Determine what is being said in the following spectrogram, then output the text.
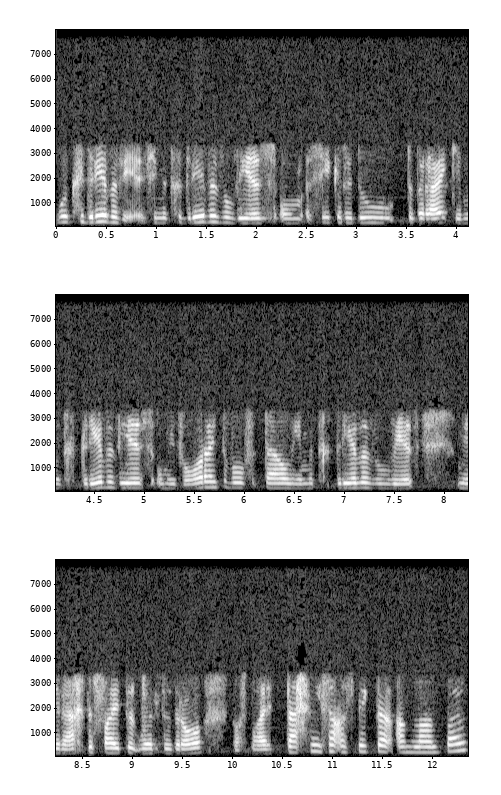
ook gedrewe wees. Jy moet gedrewe wil wees om 'n sekere doel te bereik. Jy moet gedrewe wees om die waarheid te wil vertel. Jy moet gedrewe wil wees om die regte feite oor te dra. Daar's baie tegniese aspekte aan landbou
